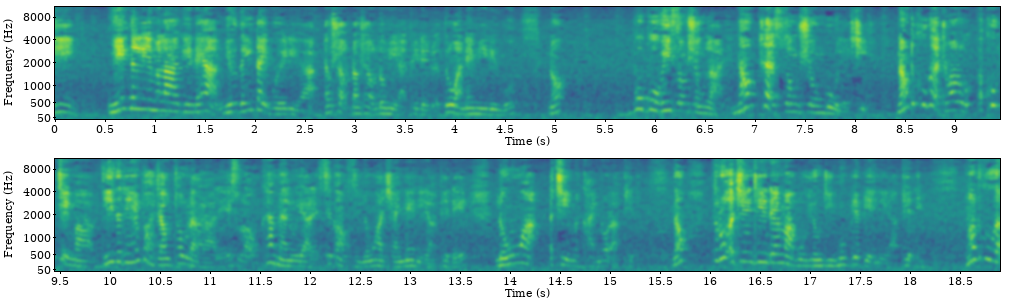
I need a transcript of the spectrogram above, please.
ဒီ ငင်းကလေးမလာခင်တည်းကမြို့သိမ်းတိုက်ပွဲတွေကတောက်လျှောက်တောက်လျှောက်လုပ်နေတာဖြစ်တဲ့အတွက်သူတို့ကနေမြေတွေကိုနော်ပို့ပို့ပြီးဆုံးရှုံးလာတယ်နောက်ထပ်ဆုံးရှုံးဖို့လည်းရှိတယ်နောက်တစ်ခုကကျွန်တော်တို့အခုချိန်မှာဒီသတင်းဘာကြောင့်ထုတ်လာတာလဲဆိုတော့ခံမှန်းလို့ရတယ်စစ်ကောင်စီလုံးဝခြိုင်နေနေတာဖြစ်တယ်လုံးဝအခြေမခိုင်တော့တာဖြစ်တယ်နော်သူတို့အချင်းချင်းတဲမှာကိုယုံကြည်မှုပြည့်ပြည့်နေတာဖြစ်တယ်နောက်တစ်ခုက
